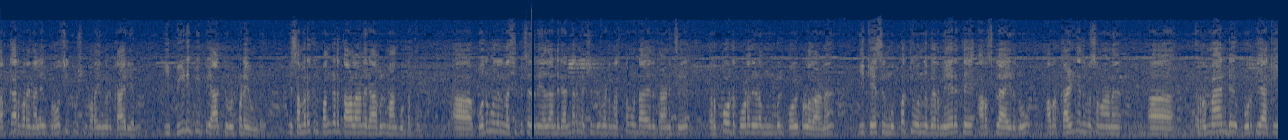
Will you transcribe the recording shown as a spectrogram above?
സർക്കാർ പറയുന്ന അല്ലെങ്കിൽ പ്രോസിക്യൂഷൻ പറയുന്ന ഒരു കാര്യം ഈ P D P P act ഉൾപ്പെടെയുണ്ട്. ഈ സമരത്തിൽ പങ്കെടുത്ത ആളാണ് രാഹുൽ മാങ്കൂട്ടത്തിൽ. പൊതുമുതൽ നശിപ്പിച്ചതിന് ഏതാണ്ട് രണ്ടര ലക്ഷം രൂപയുടെ നഷ്ടമുണ്ടായത് കാണിച്ച് റിപ്പോർട്ട് കോടതിയുടെ മുമ്പിൽ പോയിട്ടുള്ളതാണ്. ഈ കേസിൽ മുപ്പത്തിയൊന്ന് പേർ നേരത്തെ അറസ്റ്റിലായിരുന്നു. അവർ കഴിഞ്ഞ ദിവസമാണ് റിമാൻഡ് പൂർത്തിയാക്കി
